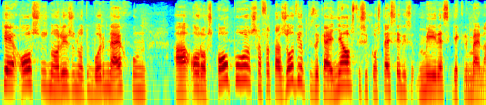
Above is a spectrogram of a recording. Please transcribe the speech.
και όσους γνωρίζουν ότι μπορεί να έχουν α, οροσκόπο σε αυτά τα ζώδια από τις 19 ως τις 24 μοίρες συγκεκριμένα.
